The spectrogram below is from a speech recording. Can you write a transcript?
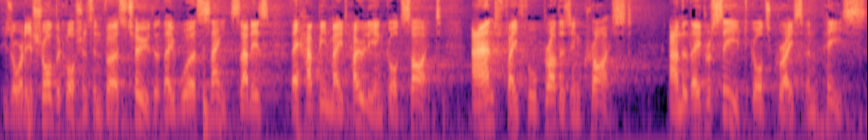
He's already assured the Colossians in verse 2 that they were saints, that is, they had been made holy in God's sight, and faithful brothers in Christ, and that they'd received God's grace and peace.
